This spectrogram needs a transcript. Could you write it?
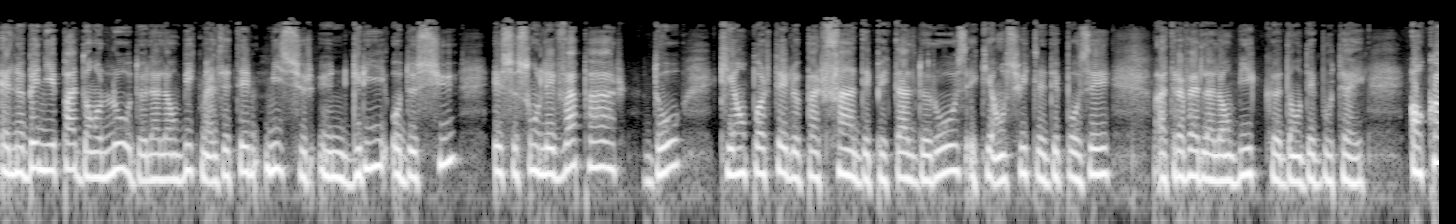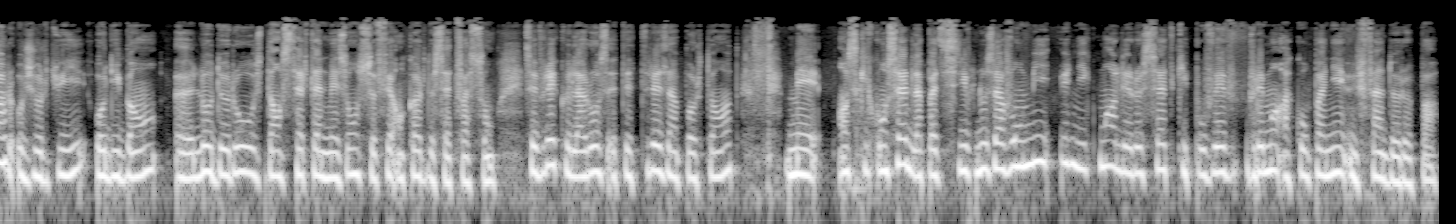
elles ne baignaient pas dans l'eau de l'alambic, mais elles étaient mises sur une grille au-dessus, et ce sont les vapeurs d'eau qui emportaient le parfum des pétales de rose et qui ensuite les déposaient à travers l'alambic dans des bouteilles. Encore aujourd'hui, au Liban, euh, l'eau de rose dans certaines maisons se fait encore de cette façon. C'est vrai que la rose était très importante, mais en ce qui concerne la pâtisserie, nous avons mis uniquement les recettes qui pouvaient vraiment accompagner une fin de repas.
